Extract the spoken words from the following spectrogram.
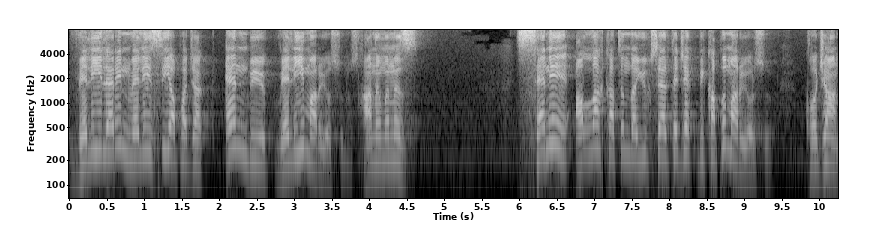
velilerin velisi yapacak en büyük veli mi arıyorsunuz? Hanımınız. Seni Allah katında yükseltecek bir kapı mı arıyorsun? Kocan.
